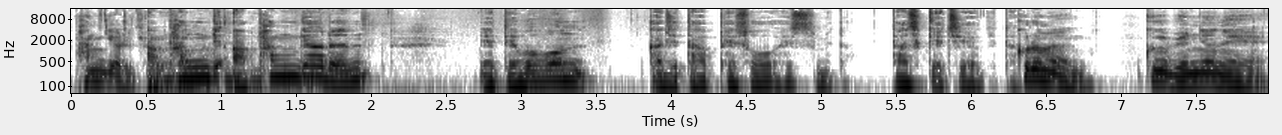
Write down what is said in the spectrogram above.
판결 결과. 아, 판결, 아, 판결은 예, 대법원 개까지 다 패소했습니다. 다섯 개 지역이 다. 그러면 그게 몇 년에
